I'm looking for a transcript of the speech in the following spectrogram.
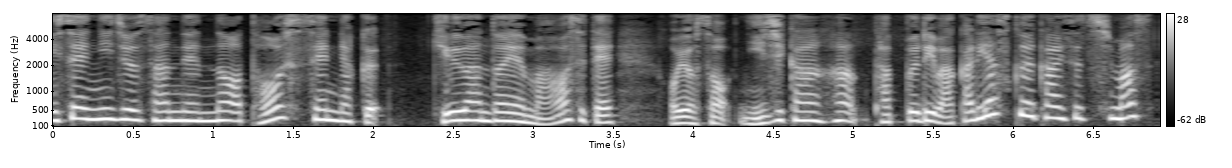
2023年の投資戦略、Q&A も合わせて、およそ2時間半、たっぷりわかりやすく解説します。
